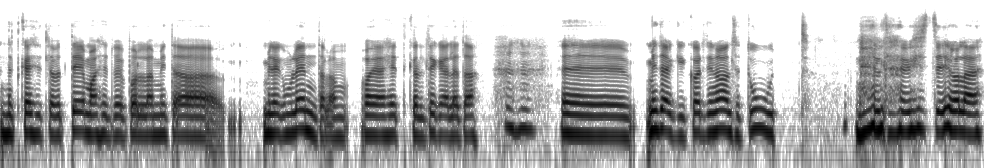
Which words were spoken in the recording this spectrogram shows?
need käsitlevad teemasid võib-olla, mida, millega mul endal on vaja hetkel tegeleda Mm -hmm. midagi kardinaalselt uut nii-öelda vist ei ole.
